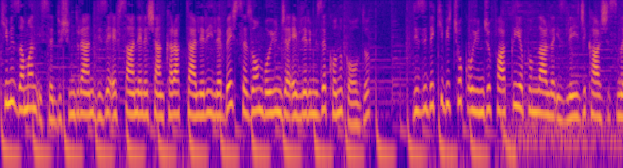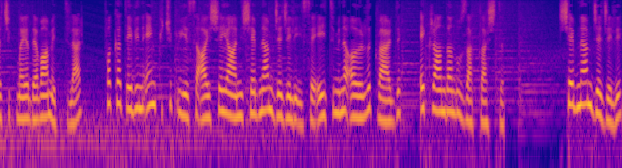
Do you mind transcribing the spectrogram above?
kimi zaman ise düşündüren dizi efsaneleşen karakterleriyle 5 sezon boyunca evlerimize konuk oldu. Dizideki birçok oyuncu farklı yapımlarla izleyici karşısına çıkmaya devam ettiler. Fakat evin en küçük üyesi Ayşe yani Şebnem Ceceli ise eğitimine ağırlık verdi, ekrandan uzaklaştı. Şebnem Ceceli,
